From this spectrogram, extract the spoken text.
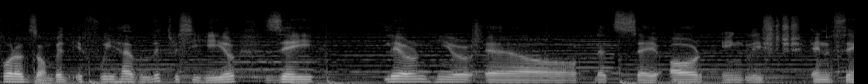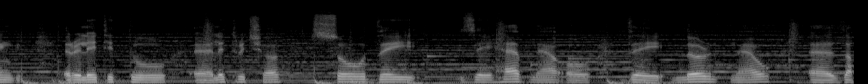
For example if we have literacy here they learn here uh, let's say art english anything related to uh, literature so they they have now or they learn now uh, the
